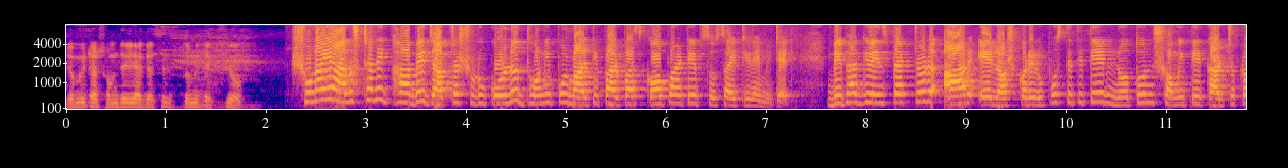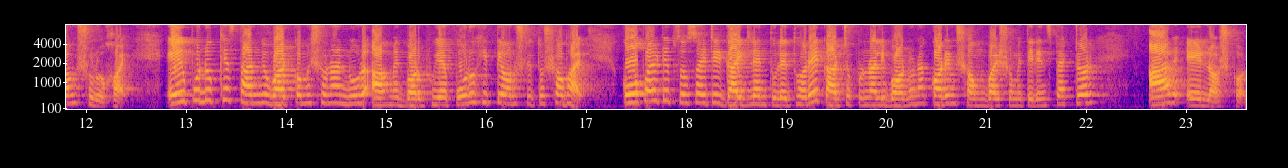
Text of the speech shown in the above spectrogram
জমিটা সমঝাইয়া গেছে, তুমি দেখিও। সোনাইয়ে আনুষ্ঠানিকভাবে যাত্রা শুরু করল Dhanipur multipurpose cooperative society limited. বিভাগীয় ইন্সপেক্টর আর এ লস্করের উপস্থিতিতে নতুন সমিতির কার্যক্রম শুরু হয়। এই উপলক্ষে স্থানীয় ওয়ার্ড কমিশনার নূর আহমেদ বড়ভুইয়ার পৌরোহিত্যে অনুষ্ঠিত সভায় কোঅপারেটিভ সোসাইটির গাইডলাইন তুলে ধরে কার্যপ্রণালী বর্ণনা করেন সমবায় সমিতির ইন্সপেক্টর আর এ লস্কর।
